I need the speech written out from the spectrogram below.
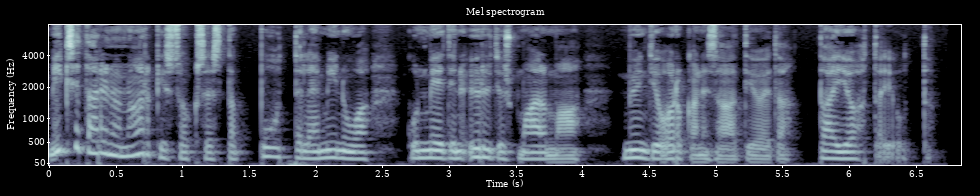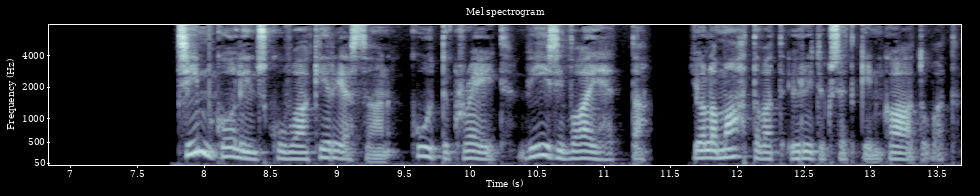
Miksi tarina Narkissoksesta puhuttelee minua, kun mietin yritysmaailmaa, myyntiorganisaatioita tai johtajuutta? Jim Collins kuvaa kirjassaan Good to Great viisi vaihetta, jolla mahtavat yrityksetkin kaatuvat.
